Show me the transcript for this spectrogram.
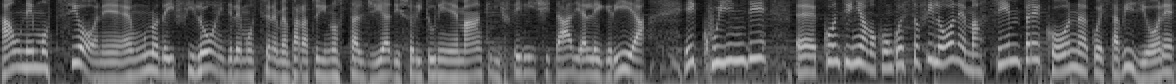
a un'emozione, è uno dei filoni dell'emozione, abbiamo parlato di nostalgia, di solitudine, ma anche di felicità, di allegria. E quindi eh, continuiamo con questo filone, ma sempre con questa visione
